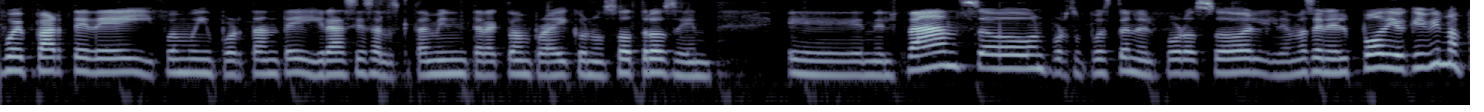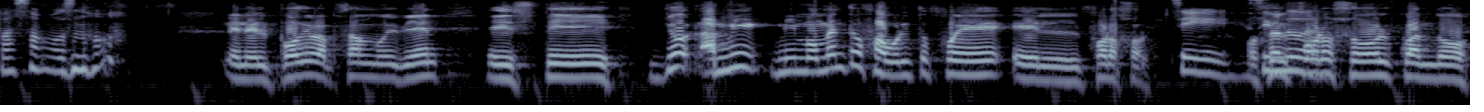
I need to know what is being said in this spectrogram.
fue parte de y fue muy importante. Y gracias a los que también interactúan por ahí con nosotros en, eh, en el fan zone, por supuesto en el Foro Sol y demás, en el podio. Qué bien la pasamos, ¿no? En el podio la pasamos muy bien. Este, yo, a mí, mi momento favorito fue el Foro Sol. Sí, O sea, el Foro Sol cuando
